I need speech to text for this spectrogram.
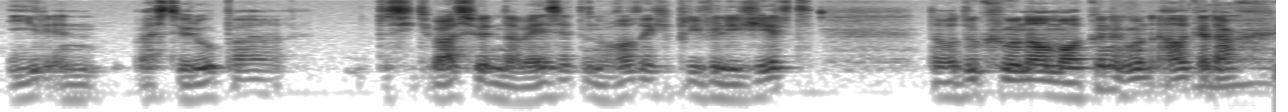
hier in West-Europa, de situatie waarin wij zitten, nog altijd geprivilegeerd dat we het ook gewoon allemaal kunnen. Gewoon elke dag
